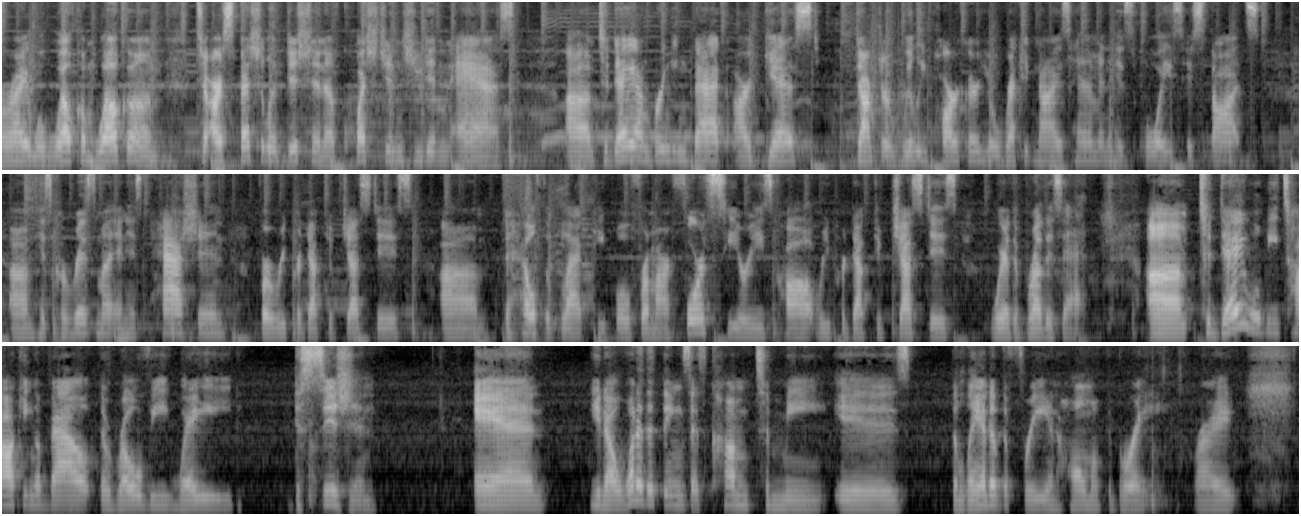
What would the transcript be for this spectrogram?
All right. Well, welcome, welcome to our special edition of Questions You Didn't Ask. Um, today, I'm bringing back our guest, Dr. Willie Parker. You'll recognize him and his voice, his thoughts, um, his charisma, and his passion for reproductive justice, um, the health of Black people from our fourth series called Reproductive Justice Where the Brothers At. Um, today, we'll be talking about the Roe v. Wade decision. And, you know, one of the things that's come to me is the land of the free and home of the brave, right?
